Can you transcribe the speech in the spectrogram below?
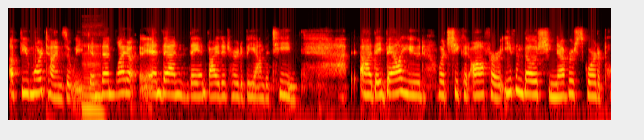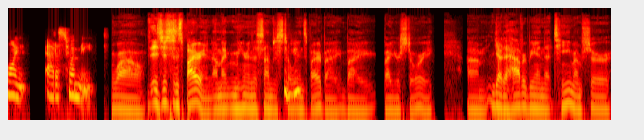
a few more times a week Mm. and then why don't and then they invited her to be on the team uh, they valued what she could offer even though she never scored a point at a swim meet Wow, it's just inspiring. I'm, I'm hearing this. I'm just totally Mhm. inspired by by by your story. Um, yeah, to have her be in that team, I'm sure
